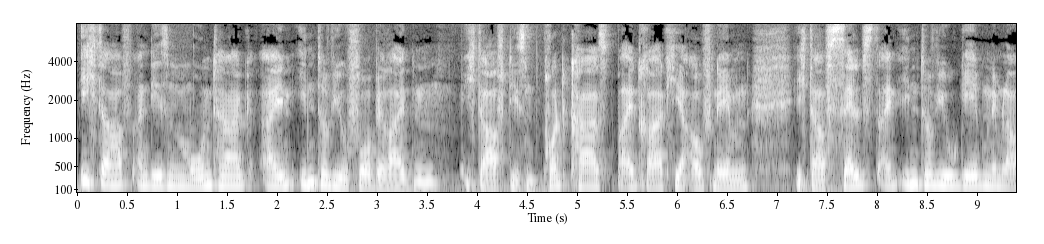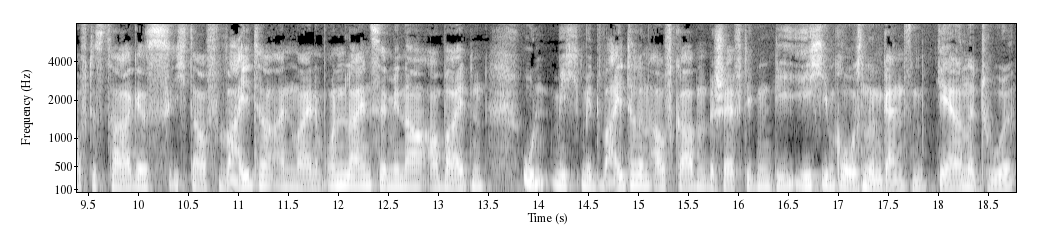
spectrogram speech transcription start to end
Ich darf an diesem Montag ein Interview vorbereiten. Ich darf diesen Podcast-Beitrag hier aufnehmen. Ich darf selbst ein Interview geben im Laufe des Tages. Ich darf weiter an meinem Online-Seminar arbeiten und mich mit weiteren Aufgaben beschäftigen, die ich im Großen und Ganzen gerne tue.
